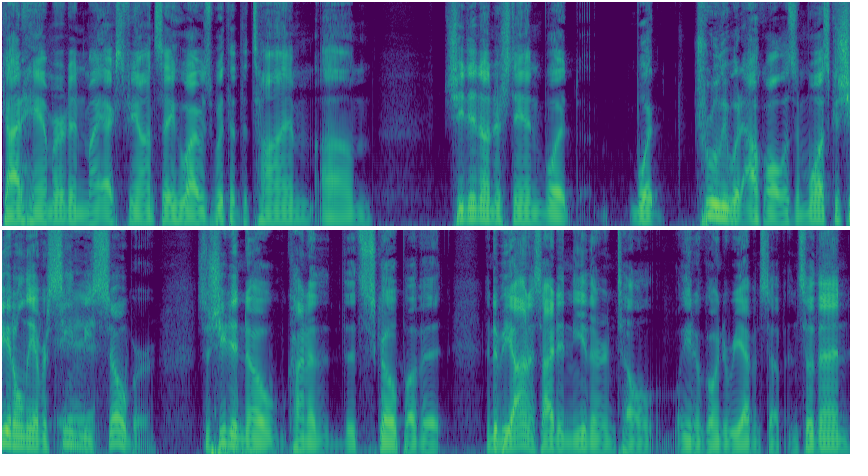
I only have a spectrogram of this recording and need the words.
got hammered. And my ex fiance, who I was with at the time, um, she didn't understand what what truly what alcoholism was because she had only ever seen me sober, so she didn't know kind of the scope of it. And to be honest, I didn't either until you know going to rehab and stuff. And so then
